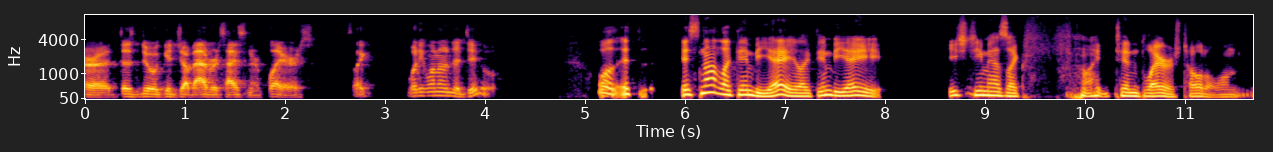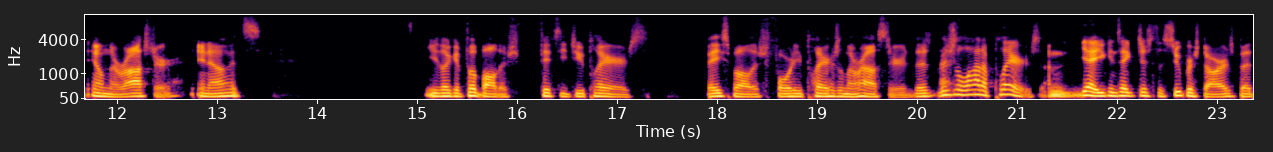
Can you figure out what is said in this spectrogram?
or doesn't do a good job advertising their players. It's like, what do you want them to do? Well, it's it's not like the NBA. Like the NBA, each team has like like ten players total on on their roster. You know, it's you look at football. There's 52 players. Baseball, there's 40 players on the roster. There's there's a lot of players. I mean, yeah, you can take just the superstars, but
